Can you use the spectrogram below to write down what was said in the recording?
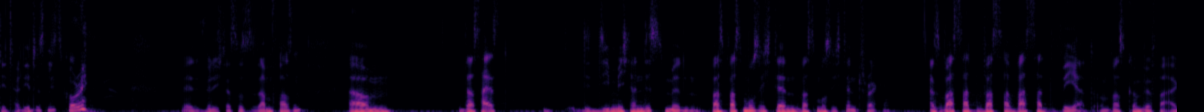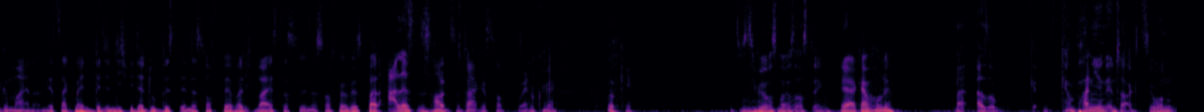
detailliertes Lead Scoring. Würde ich das so zusammenfassen. Ähm, das heißt, die, die, Mechanismen, was, was, muss ich denn, was muss ich denn tracken? Also was hat, was, was hat Wert und was können wir verallgemeinern? Jetzt sag mir bitte nicht wieder, du bist in der Software, weil ich weiß, dass du in der Software bist, weil alles ist heutzutage Software. Okay. Okay. Jetzt muss ich mir was Neues ausdenken. Ja, kein Problem. Nein, also Kampagneninteraktion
